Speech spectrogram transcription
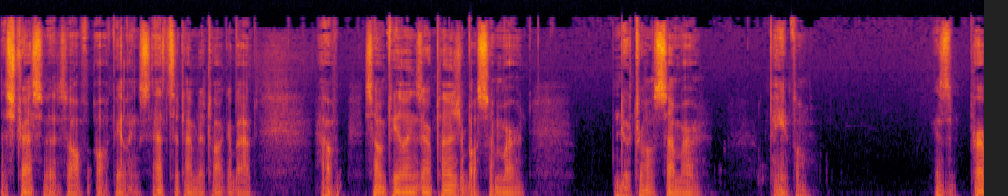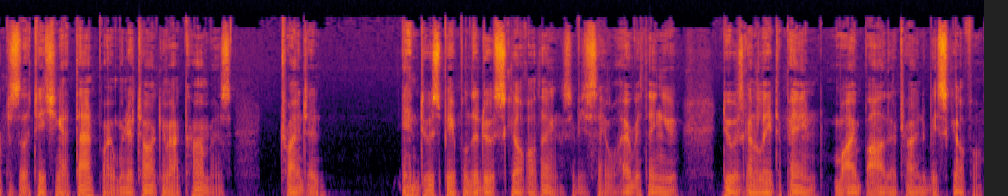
the stress of all, all feelings. That's the time to talk about how some feelings are pleasurable, some are neutral, some are painful. Because the purpose of the teaching at that point, when you're talking about karma, is trying to induce people to do skillful things. If you say, well, everything you do is going to lead to pain, why bother trying to be skillful?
